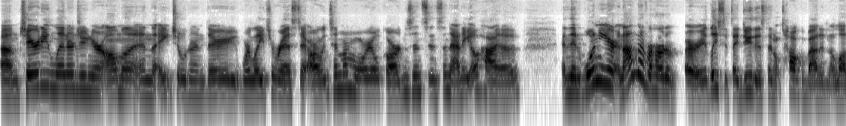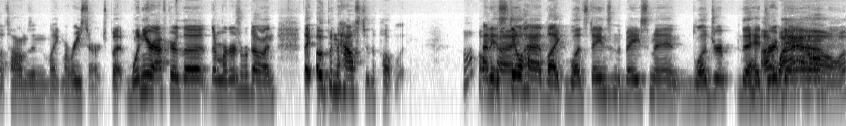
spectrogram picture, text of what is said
Um, Charity, Leonard Jr., Alma, and the eight children, they were laid to rest at Arlington Memorial Gardens in Cincinnati, Ohio. And then one year, and I've never heard of, or at least if they do this, they don't talk about it a lot of times in like my research. But one year after the the murders were done, they opened the house to the public, Oh, and it still had like blood stains in the basement, blood drip that had Oh, dripped down. wow. E-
